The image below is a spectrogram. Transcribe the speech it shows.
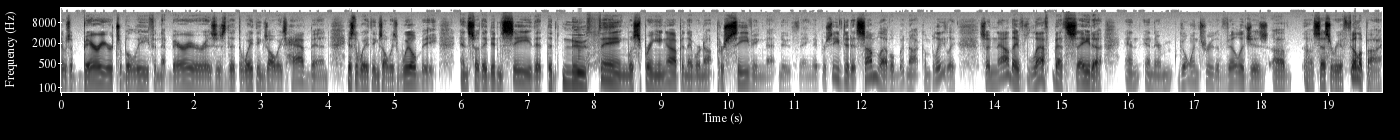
There was a barrier to belief, and that barrier is, is that the way things always have been is the way things always will be. And so they didn't see that the new thing was springing up, and they were not perceiving that new thing. They perceived it at some level, but not completely. So now they've left Bethsaida, and, and they're going through the villages of uh, Caesarea Philippi,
